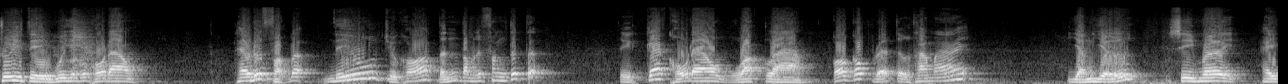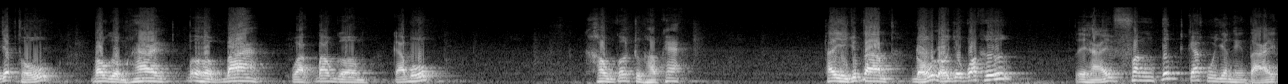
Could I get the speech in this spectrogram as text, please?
truy tìm nguyên nhân của khổ đau. Theo đức phật đó nếu chịu khó tĩnh tâm để phân tích đó, thì các khổ đau hoặc là có gốc rễ từ tham ái giận dữ si mê hay chấp thủ bao gồm hai bao gồm ba hoặc bao gồm cả bốn không có trường hợp khác. Thay vì chúng ta đổ lỗi cho quá khứ thì hãy phân tích các nguyên nhân hiện tại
